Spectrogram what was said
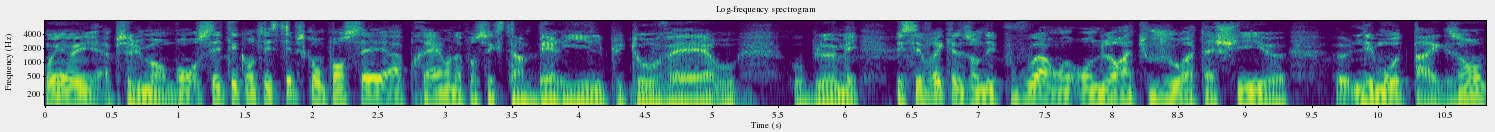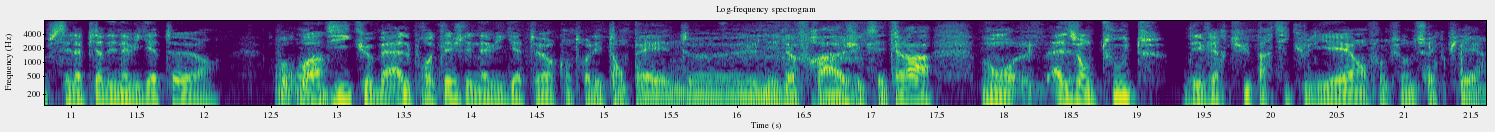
Oui, oui, absolument. Bon, c'était contesté parce qu'on pensait après, on a pensé que c'était un béryl plutôt vert ou, ou bleu, mais, mais c'est vrai qu'elles ont des pouvoirs. On, on leur a toujours attaché euh, euh, l'émeraude, par exemple, c'est la pierre des navigateurs. Pourquoi On dit que bah, elle protège les navigateurs contre les tempêtes, euh, les naufrages, etc. Bon, elles ont toutes des vertus particulières en fonction de chaque pierre.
